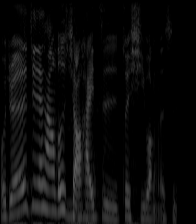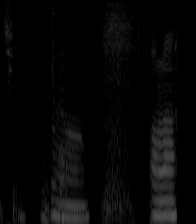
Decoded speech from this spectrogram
我觉得健健康康都是小孩子最希望的事情。没错。好啦。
